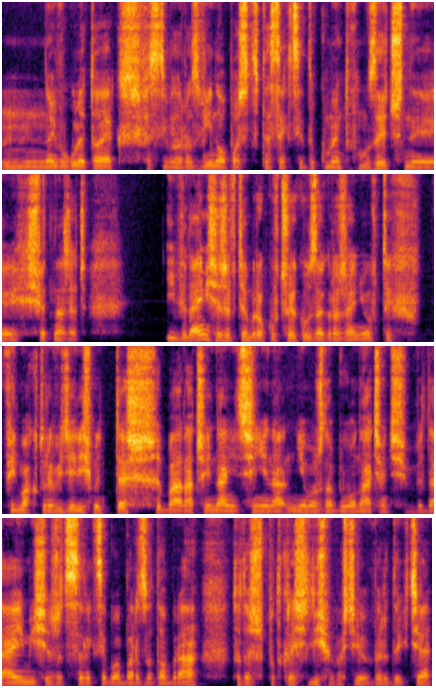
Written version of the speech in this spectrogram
Mm, no i w ogóle to, jak festiwal rozwinął, poszedł w te sekcje dokumentów muzycznych, świetna rzecz. I wydaje mi się, że w tym roku w Człowieku w Zagrożeniu, w tych filmach, które widzieliśmy, też chyba raczej na nic się nie, na, nie można było naciąć. Wydaje mi się, że selekcja była bardzo dobra. To też podkreśliliśmy właściwie w werdykcie.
